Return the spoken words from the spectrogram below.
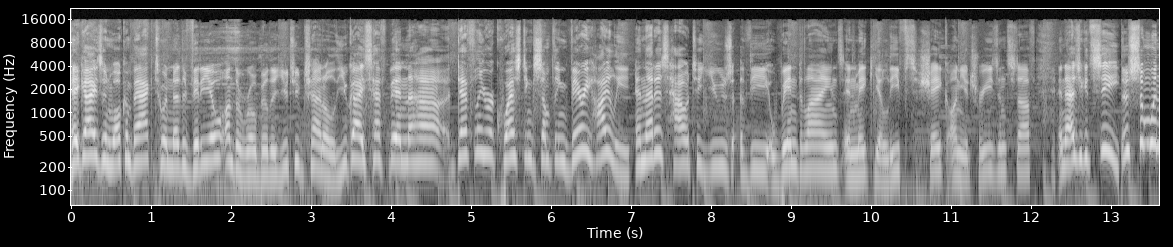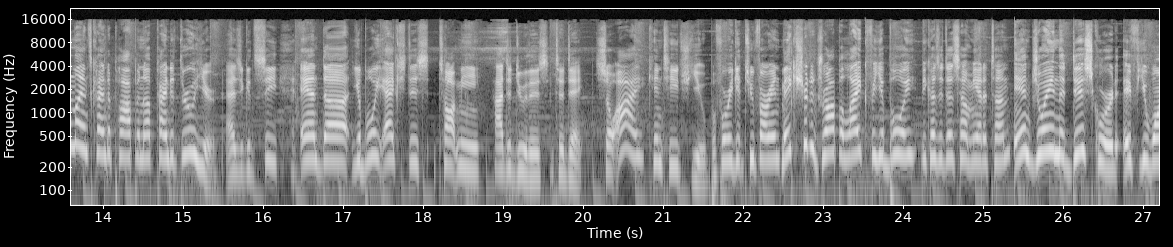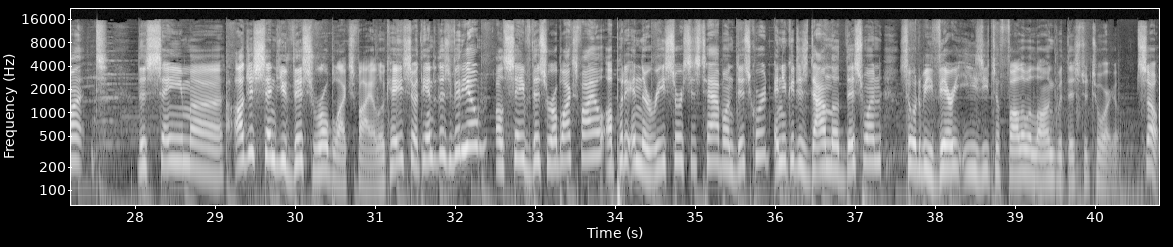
Hey guys and welcome back to another video on the RoBuilder YouTube channel. You guys have been uh, definitely requesting something very highly and that is how to use the wind lines and make your leaves shake on your trees and stuff. And as you can see, there's some wind lines kind of popping up kind of through here as you can see. And uh, your boy Exodus taught me how to do this today. So I can teach you. Before we get too far in, make sure to drop a like for your boy because it does help me out a ton. And join the Discord if you want the same, uh, I'll just send you this Roblox file, okay? So at the end of this video, I'll save this Roblox file. I'll put it in the resources tab on Discord, and you could just download this one, so it'll be very easy to follow along with this tutorial. So,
